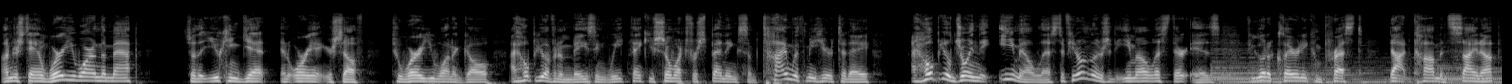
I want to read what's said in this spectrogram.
Understand where you are on the map so that you can get and orient yourself to where you want to go. I hope you have an amazing week. Thank you so much for spending some time with me here today. I hope you'll join the email list. If you don't know there's an email list, there is. If you go to claritycompressed.com and sign up,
